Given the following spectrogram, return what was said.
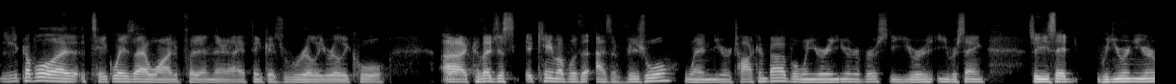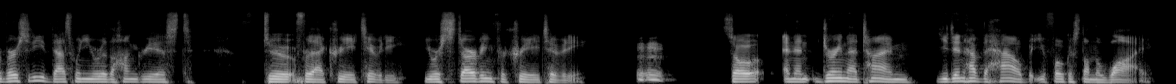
There's a couple of takeaways I wanted to put in there that I think is really, really cool. Because uh, I just it came up with it as a visual when you were talking about, it, but when you were in university, you were you were saying, so you said when you were in university, that's when you were the hungriest to for that creativity. You were starving for creativity. Mm-hmm. So, and then during that time, you didn't have the how, but you focused on the why.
